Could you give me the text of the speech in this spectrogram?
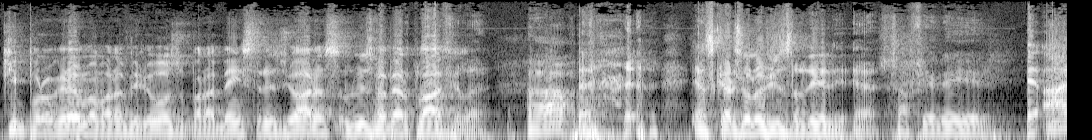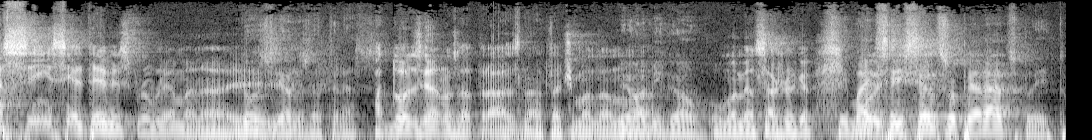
Que programa maravilhoso, parabéns, 13 horas. Luiz Roberto Ávila. Ah, pô, é as cardiologista dele. É. safenei ele, É, ah, sim, sim, ele teve esse problema, né? 12 Ele- anos atrás. Há 12 anos atrás, né? Está te mandando Meu uma, amigão. uma mensagem aqui. Tem mais de Oi, 600 operados, Cleiton.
